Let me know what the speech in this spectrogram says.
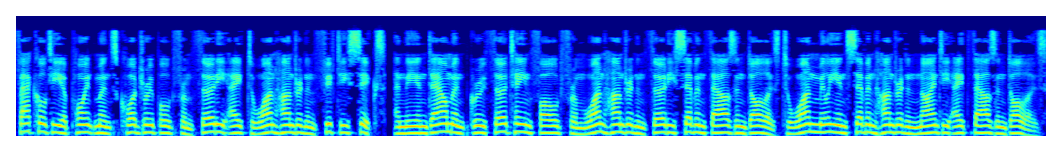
faculty appointments quadrupled from 38 to 156, and the endowment grew 13-fold from $137,000 to $1,798,000.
